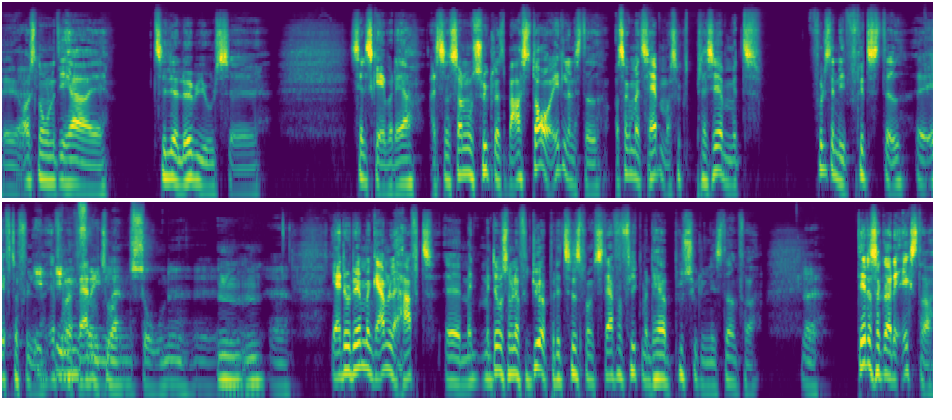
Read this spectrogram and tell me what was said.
Øh, ja. Også nogle af de her øh, tidligere løbehjuls øh, selskaber der. Altså sådan nogle cykler, der bare står et eller andet sted, og så kan man tage dem, og så placere dem et fuldstændig frit sted øh, efterfølgende. Inden efter for en eller anden zone. Øh, mm-hmm. ja. ja, det var det, man gerne ville have haft, øh, men, men det var simpelthen for dyrt på det tidspunkt, så derfor fik man det her bycyklen i stedet for. Ja. Det, der så gør det ekstra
